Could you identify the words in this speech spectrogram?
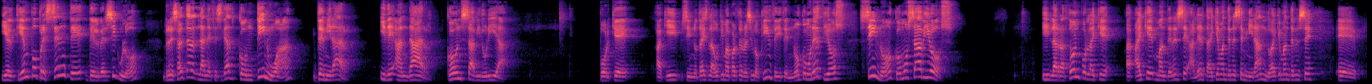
Y el tiempo presente del versículo resalta la necesidad continua de mirar y de andar con sabiduría. Porque aquí, si notáis la última parte del versículo 15, dice, no como necios, sino como sabios. Y la razón por la que hay que mantenerse alerta, hay que mantenerse mirando, hay que mantenerse eh,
